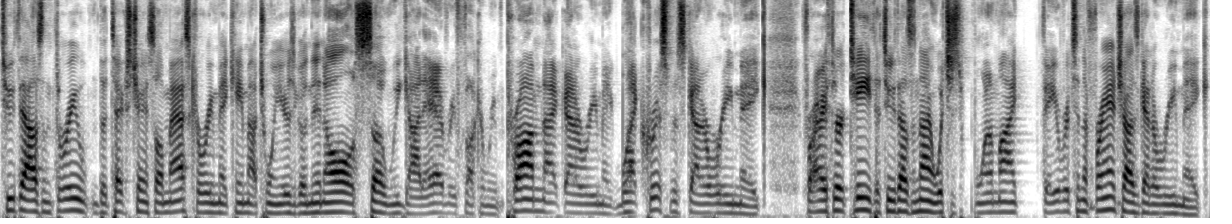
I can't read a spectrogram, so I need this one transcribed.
2003, the Texas Chainsaw Massacre remake came out 20 years ago, and then all of a sudden we got every fucking remake. Prom Night got a remake, Black Christmas got a remake, Friday 13th of 2009, which is one of my favorites in the franchise, got a remake.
